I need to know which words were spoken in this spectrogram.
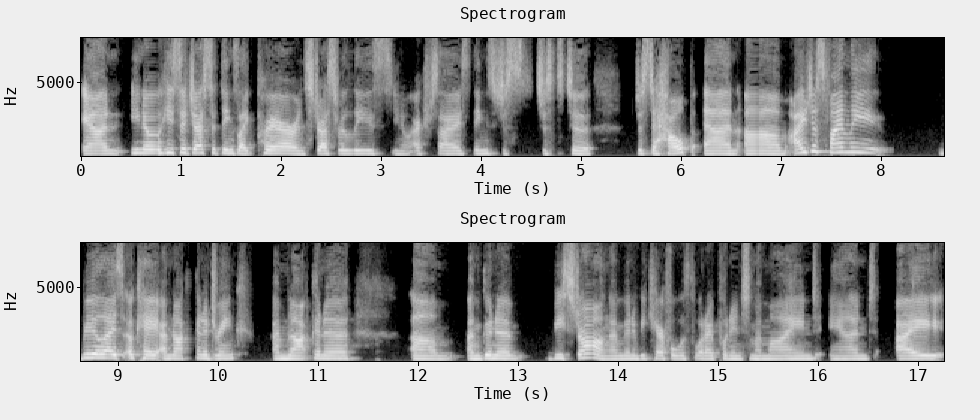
And you know he suggested things like prayer and stress release you know exercise things just just to just to help. And um, i just finally realized okay i'm not going to drink. I'm not going to um, i'm going to be strong. I'm going to be careful with what i put into my mind. And i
